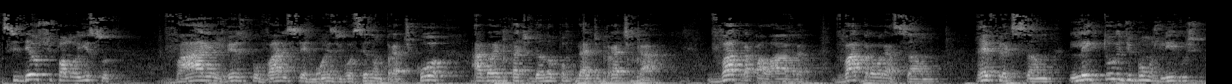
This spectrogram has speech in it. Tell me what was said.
Se Deus te falou isso várias vezes por vários sermões e você não praticou, agora Ele está te dando a oportunidade de praticar. Vá para a palavra, vá para a oração, reflexão, leitura de bons livros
